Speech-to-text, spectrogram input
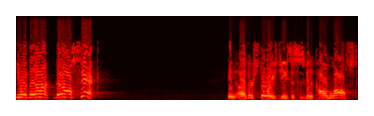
you know what they are? They're all sick. In other stories, Jesus is going to call them lost.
